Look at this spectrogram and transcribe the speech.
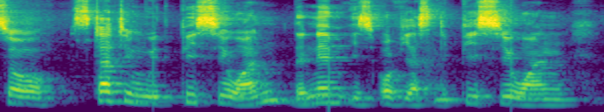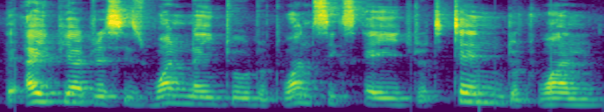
so starting with PC1, the name is obviously PC1. The IP address is 192.168.10.1.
